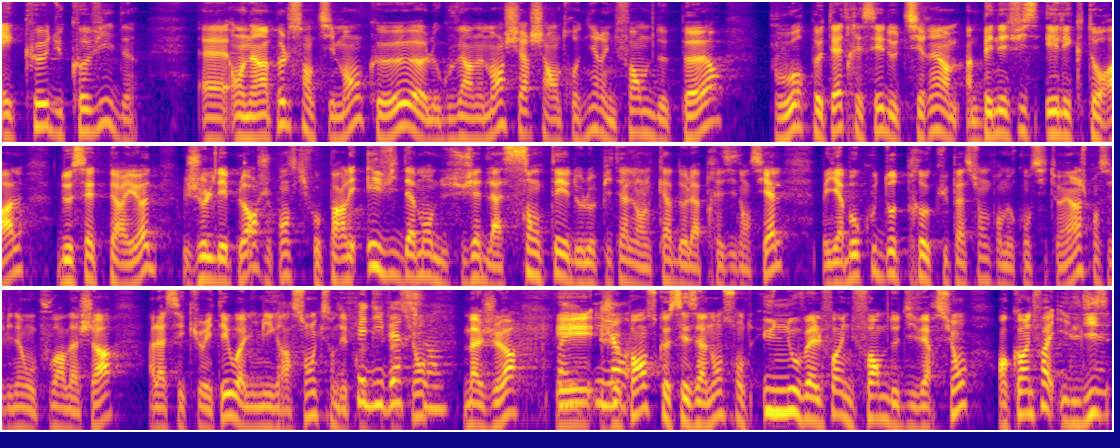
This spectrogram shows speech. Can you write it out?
et que du Covid. Euh, on a un peu le sentiment que euh, le gouvernement cherche à entretenir une forme de peur pour peut-être essayer de tirer un, bénéfice électoral de cette période. Je le déplore, je pense qu'il faut parler évidemment du sujet de la santé et de l'hôpital dans le cadre de la présidentielle, mais il y a beaucoup d'autres préoccupations pour nos concitoyens. Je pense évidemment au pouvoir d'achat, à la sécurité ou à l'immigration, qui sont des préoccupations majeures. et je pense que ces annonces sont une nouvelle fois une forme de diversion. Encore une fois, ils disent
